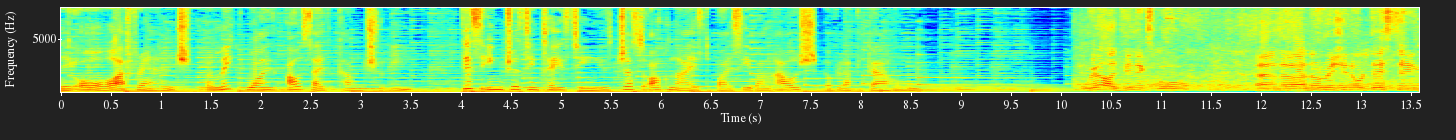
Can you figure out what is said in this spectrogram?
They all are French, but make wine outside the country. This interesting tasting is just organized by Sylvain Auch of La Figaro. We are at Vinexpo and uh, an original tasting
